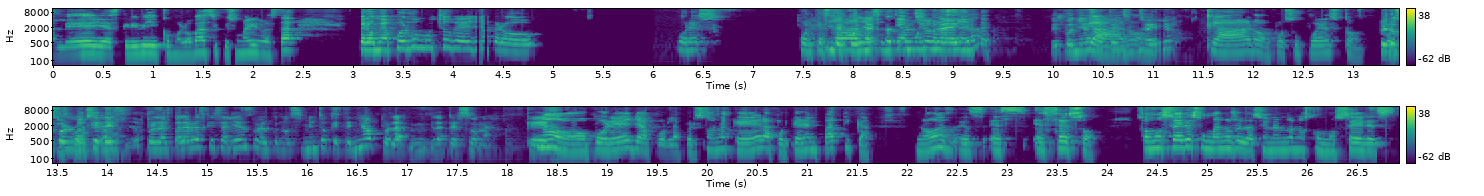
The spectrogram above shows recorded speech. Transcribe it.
a leer y a escribir como lo básico y sumar y restar, pero me acuerdo mucho de ella, pero por eso, porque estaba, la sentía muy presente. ¿Le ponías atención a ella? Claro, por supuesto. Pero por, lo que por las palabras que salían, por el conocimiento que tenía o por la, persona que No, por ella, por la persona que era, porque era empática. ¿no? Es, eso. Somos seres humanos relacionándonos como seres,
